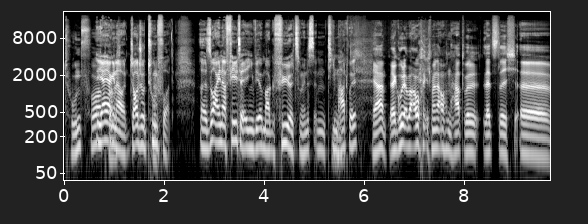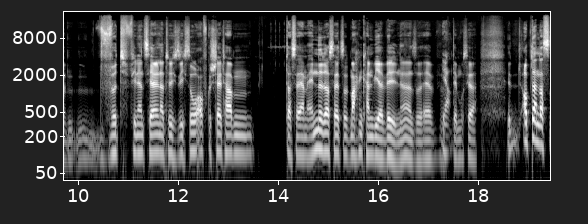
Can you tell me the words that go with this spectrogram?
Tunford? Ja, ja, genau. Giorgio Tunford. Äh, so einer fehlte irgendwie immer gefühlt, zumindest im Team Hardwell. Ja, ja gut, aber auch, ich meine, auch ein Hardwell letztlich äh, wird finanziell natürlich sich so aufgestellt haben, dass er am Ende das jetzt so machen kann, wie er will. Ne? Also er, Ja. der muss ja. Ob dann das,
